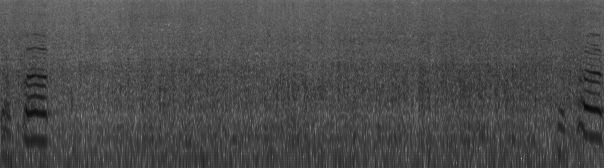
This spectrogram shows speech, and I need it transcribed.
The fuck? The fuck?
